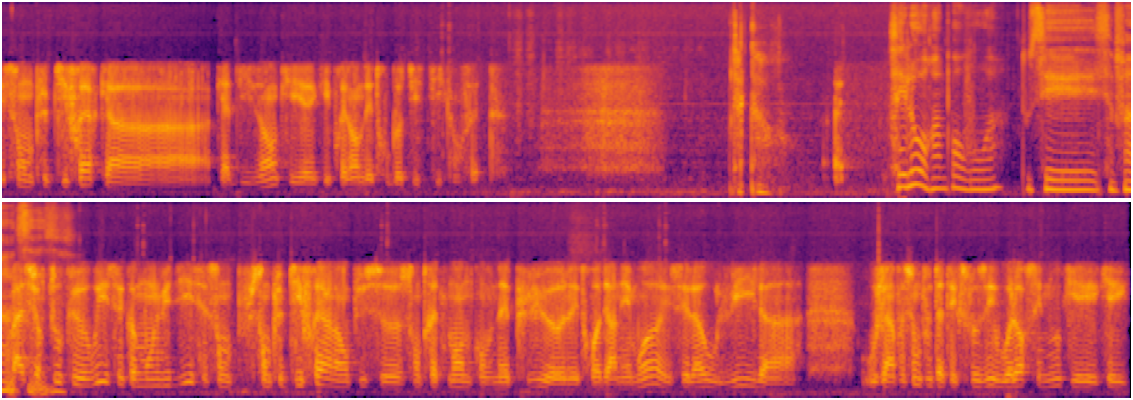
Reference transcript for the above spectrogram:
Et, et son plus petit frère qui a qui a 10 ans, qui qui présente des troubles autistiques en fait. D'accord. C'est lourd hein, pour vous, hein tous ces. Enfin, Bah, surtout que oui, c'est comme on lui dit, c'est son, son plus petit frère. Là, en plus, euh, son traitement ne convenait plus euh, les trois derniers mois, et c'est là où lui, il a, où j'ai l'impression que tout a explosé, ou alors c'est nous qui, qui,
